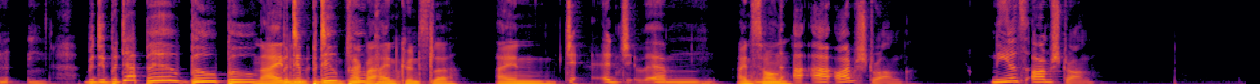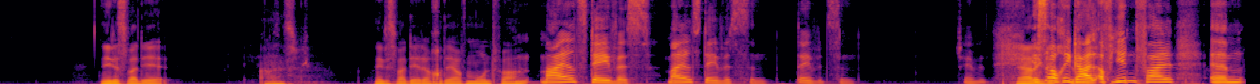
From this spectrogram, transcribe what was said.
Nein, Bidu-bidu, sag bu, mal einen Künstler. Ein, J äh, ähm, ein Song. Armstrong. Niels Armstrong. Nee, das war der. Ah, Nee, das war der doch, der auf dem Mond war. Miles Davis. Miles Davidson. Davidson. Ja, Ist auch egal. Auf jeden Fall ähm,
